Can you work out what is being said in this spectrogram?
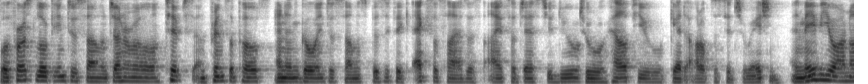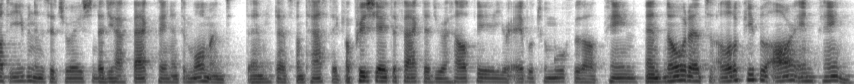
We'll first look into some general tips and principles and then go into some specific exercises I suggest you do to help you get out of the situation. And maybe you are not even in a situation that you have back pain at the moment then that's fantastic. Appreciate the fact that you're healthy, you're able to move without pain, and know that a lot of people are in pain.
